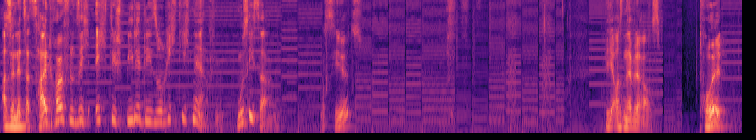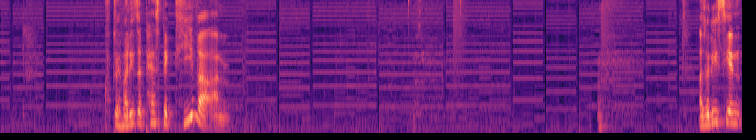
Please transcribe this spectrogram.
Also in letzter Zeit häufen sich echt die Spiele, die so richtig nerven. Muss ich sagen. Was hier jetzt? Bin ich aus dem Level raus. Toll. Guckt euch mal diese Perspektive an. Also Lieschen,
